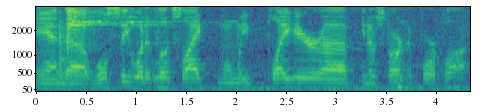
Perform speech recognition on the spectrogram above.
and uh, we'll see what it looks like when we play here. Uh, you know, starting at four o'clock.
